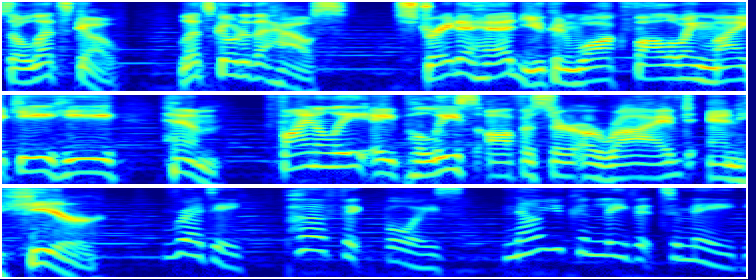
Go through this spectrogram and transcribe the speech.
So let's go. Let's go to the house. Straight ahead, you can walk following Mikey, he, him. Finally, a police officer arrived, and here. Ready. Perfect, boys. Now you can leave it to me.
